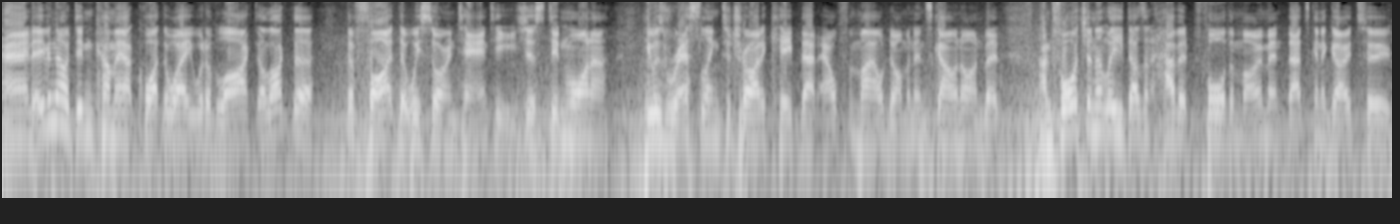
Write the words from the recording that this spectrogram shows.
And even though it didn't come out quite the way he would have liked, I like the, the fight that we saw in Tanti. He just didn't want to, he was wrestling to try to keep that alpha male dominance going on. But unfortunately, he doesn't have it for the moment. That's going to go to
